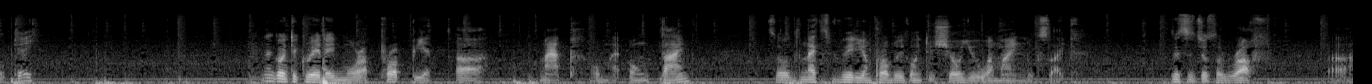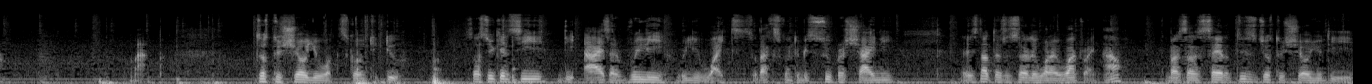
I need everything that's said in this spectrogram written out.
Okay I'm going to create a more appropriate uh, map on my own time. So the next video I'm probably going to show you what mine looks like. This is just a rough uh, map just to show you what it's going to do. So as you can see the eyes are really really white. So that's going to be super shiny. It's not necessarily what I want right now but as I said this is just to show you the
